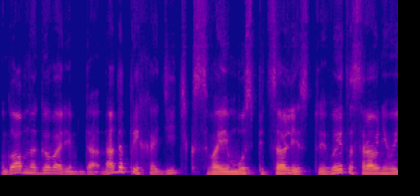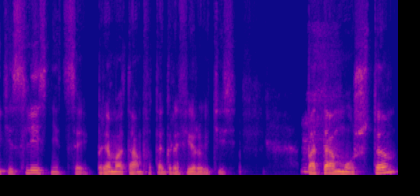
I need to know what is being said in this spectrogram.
мы главное говорим, да, надо приходить к своему специалисту, и вы это сравниваете с лестницей, прямо там фотографируетесь, потому что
